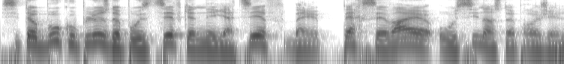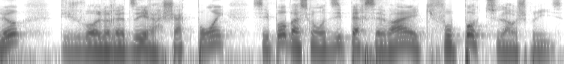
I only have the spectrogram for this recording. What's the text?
Si tu as beaucoup plus de positif que de négatif, ben persévère aussi dans ce projet-là. Puis je vais le redire à chaque point, c'est pas parce qu'on dit persévère qu'il faut pas que tu lâches prise.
